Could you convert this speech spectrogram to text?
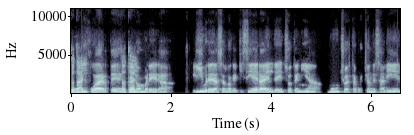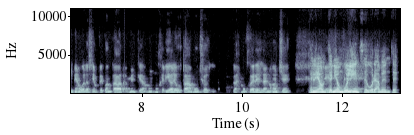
muy fuerte, el hombre era libre de hacer lo que quisiera, él de hecho tenía mucho esta cuestión de salir, mi abuelo siempre contaba también que era muy mujeriego, le gustaba mucho las mujeres la noche. Tenía, tenía un bullying este, seguramente.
